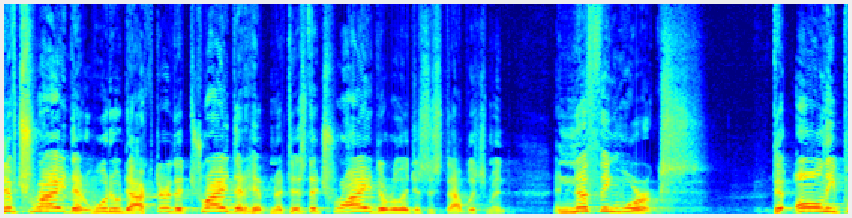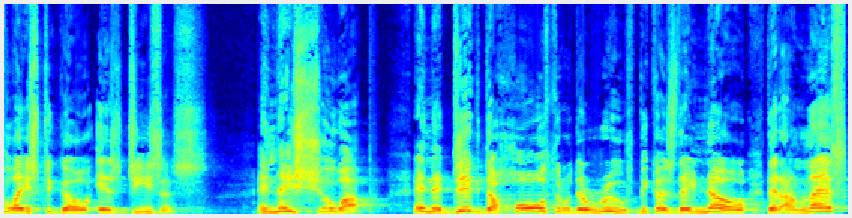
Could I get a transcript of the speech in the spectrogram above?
They've tried that voodoo doctor, they tried that hypnotist, they tried the religious establishment, and nothing works. The only place to go is Jesus. And they show up and they dig the hole through the roof because they know that unless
